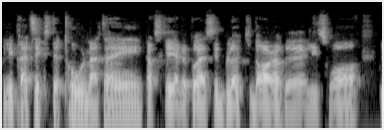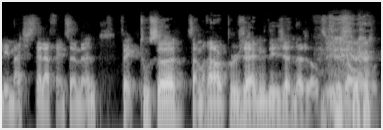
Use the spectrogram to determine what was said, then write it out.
Les pratiques, c'était tôt le matin parce qu'il n'y avait pas assez de blocs d'heures euh, les soirs. Les matchs, c'était la fin de semaine. Fait que tout ça, ça me rend un peu jaloux des jeunes d'aujourd'hui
